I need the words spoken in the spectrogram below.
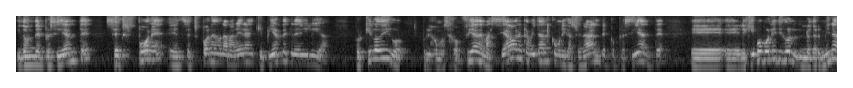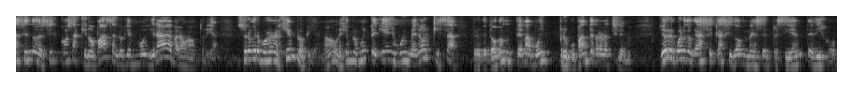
y donde el presidente se expone, eh, se expone de una manera en que pierde credibilidad. ¿Por qué lo digo? Porque como se confía demasiado en el capital comunicacional del presidente, eh, el equipo político lo termina haciendo decir cosas que no pasan, lo que es muy grave para una autoridad. Solo quiero poner un ejemplo, Pía, ¿no? Un ejemplo muy pequeño, muy menor quizás, pero que toca un tema muy preocupante para los chilenos. Yo recuerdo que hace casi dos meses el presidente dijo,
